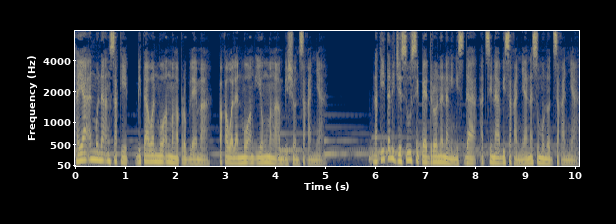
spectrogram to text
Hayaan mo na ang sakit, bitawan mo ang mga problema, pakawalan mo ang iyong mga ambisyon sa Kanya. Nakita ni Jesus si Pedro na nangingisda at sinabi sa kanya na sumunod sa kanya.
